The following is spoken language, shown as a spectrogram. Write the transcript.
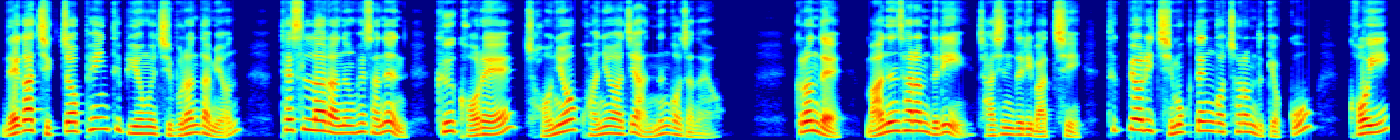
내가 직접 페인트 비용을 지불한다면 테슬라라는 회사는 그 거래에 전혀 관여하지 않는 거잖아요. 그런데 많은 사람들이 자신들이 마치 특별히 지목된 것처럼 느꼈고 거의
